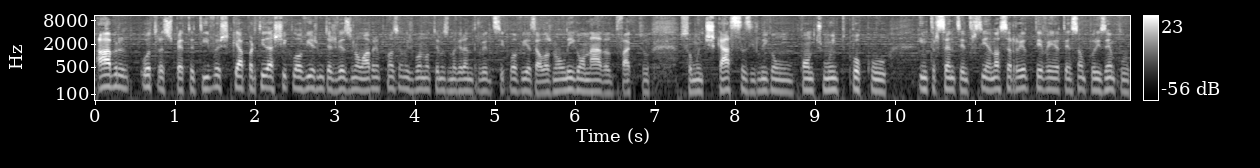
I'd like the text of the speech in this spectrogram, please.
abre outras expectativas que a partir das ciclovias muitas vezes não abrem, porque nós em Lisboa não temos uma grande rede de ciclovias, elas não ligam nada, de facto são muito escassas e ligam pontos muito pouco interessantes entre si. A nossa rede teve em atenção, por exemplo,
